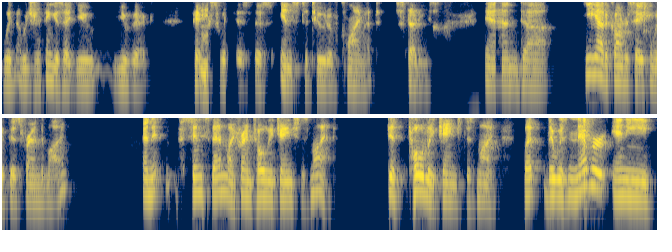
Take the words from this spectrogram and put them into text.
which I think is at U, UVic, PICS, mm. which is this Institute of Climate Studies. And uh, he had a conversation with this friend of mine. And since then, my friend totally changed his mind. Just totally changed his mind. But there was never any,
